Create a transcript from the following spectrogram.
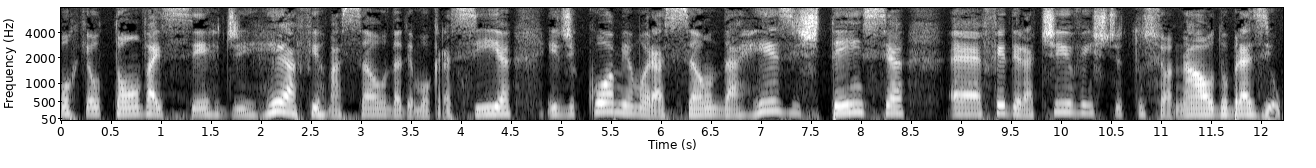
Porque o tom vai ser de reafirmação da democracia e de comemoração da resistência é, federativa institucional do Brasil.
